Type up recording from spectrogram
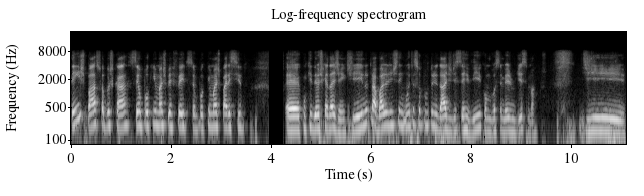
tem espaço para buscar ser um pouquinho mais perfeito, ser um pouquinho mais parecido é, com o que Deus quer da gente. E no trabalho a gente tem muita essa oportunidade de servir, como você mesmo disse, Marcos, de,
